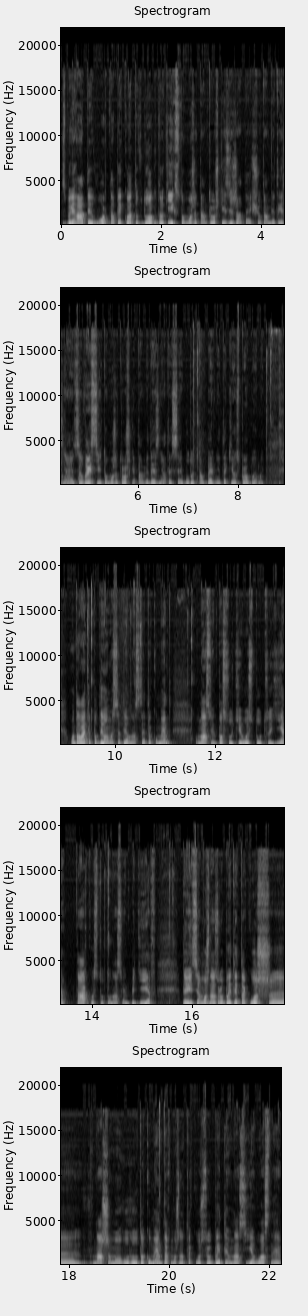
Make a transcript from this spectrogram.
зберігати Word, наприклад, в Doc, DocX, то може там трошки з'їжджати. Якщо там відрізняються версії, то може трошки там відрізнятися і будуть там певні такі ось проблеми. Ну, давайте подивимося, де у нас цей документ. У нас він, по суті, ось тут є. Так, ось тут у нас він PDF. Дивіться, можна зробити також е, в нашому Google документах, можна також зробити. У нас є, власне,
